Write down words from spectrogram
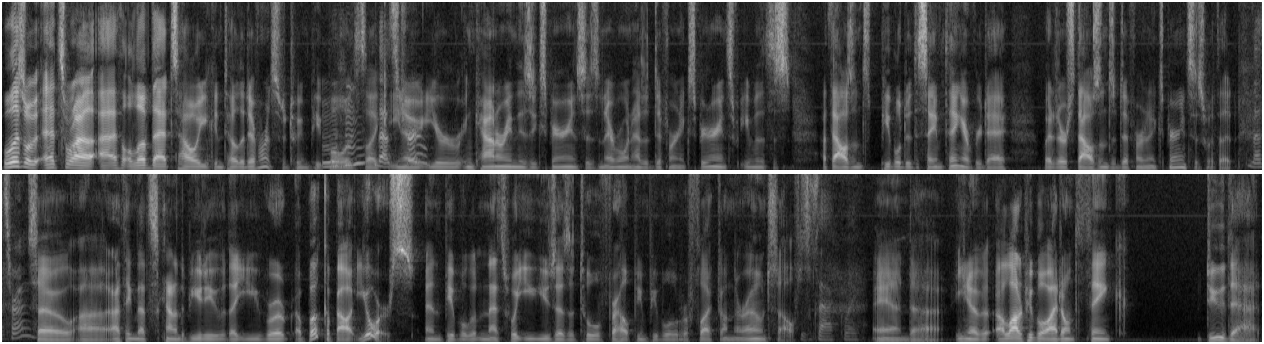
Well, that's what that's what I, I love. That's how you can tell the difference between people. it's like Mm-hmm, you know true. you're encountering these experiences, and everyone has a different experience. Even if it's a thousand people do the same thing every day, but there's thousands of different experiences with it. That's right. So uh, I think that's kind of the beauty that you wrote a book about yours, and people, and that's what you use as a tool for helping people reflect on their own selves. Exactly. And uh, you know, a lot of people I don't think do that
